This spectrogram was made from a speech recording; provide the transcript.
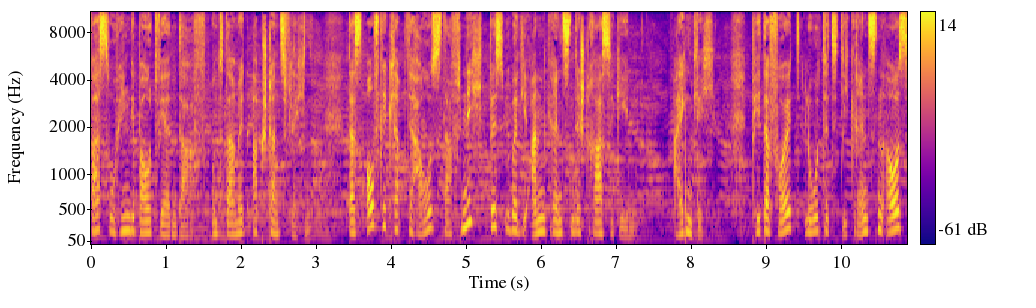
was wohin gebaut werden darf und damit Abstandsflächen. Das aufgeklappte Haus darf nicht bis über die angrenzende Straße gehen. Eigentlich. Peter Voigt lotet die Grenzen aus.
